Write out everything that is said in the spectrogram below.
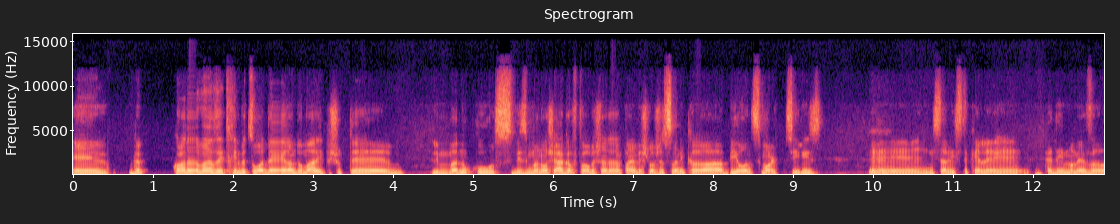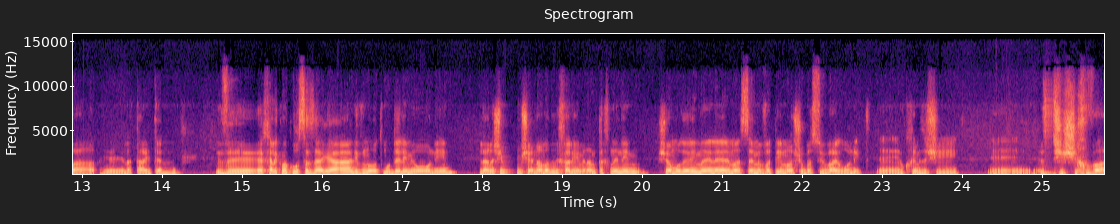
אה, וכל הדבר הזה התחיל בצורה די רנדומלית, פשוט אה, לימדנו קורס בזמנו, שאגב, כבר בשנת 2013 נקרא Beyond Smart Cities. Mm-hmm. ניסה להסתכל קדימה מעבר לטייטל. וחלק מהקורס הזה היה לבנות מודלים עירוניים לאנשים שאינם אדריכלים, אינם מתכננים, שהמודלים האלה למעשה מבטאים משהו בסביבה העירונית. אה, לוקחים איזושהי, אה, איזושהי שכבה,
